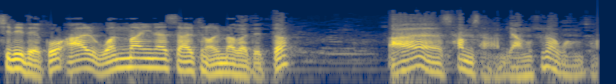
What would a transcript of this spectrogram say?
7이 되고 R1 마이너스 R2는 얼마가 됐다? 아, 3, 3. 양수라고 항상.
